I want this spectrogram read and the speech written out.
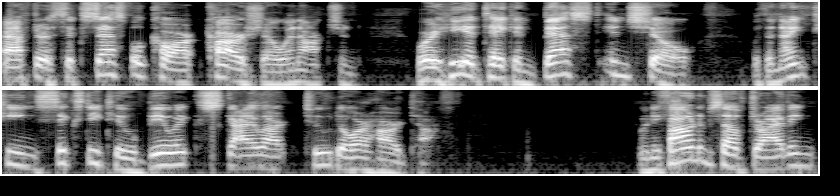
after a successful car, car show and auction, where he had taken best in show with a 1962 Buick Skylark two door hardtop. When he found himself driving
